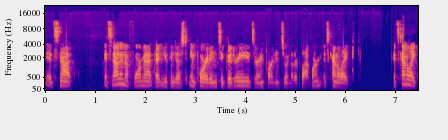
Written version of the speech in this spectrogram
it's not it's not in a format that you can just import into goodreads or import into another platform. It's kind of like it's kind of like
